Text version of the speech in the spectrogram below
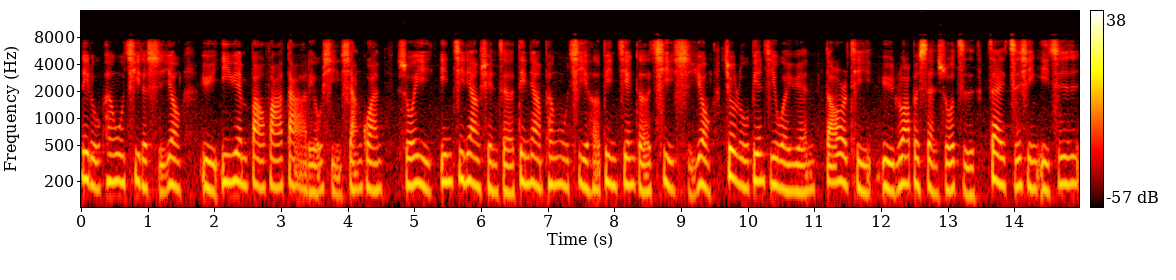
例如喷雾器的使用，与医院爆发大流行相关，所以应尽量选择定量喷雾器合并间隔器使用。就如编辑委员 Doherty 与 Robertson 所指，在执行已知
